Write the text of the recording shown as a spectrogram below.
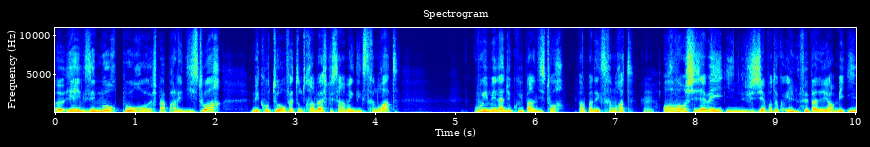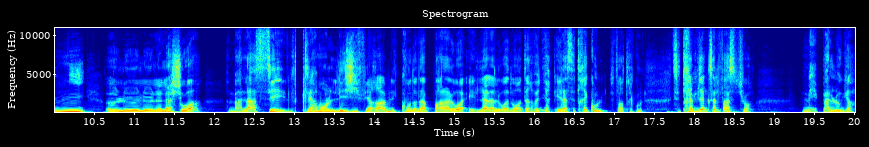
euh, Eric Zemmour pour, euh, je sais pas, parler d'histoire, mais qu'on te, en fait, on te rabâche que c'est un mec d'extrême droite, oui, mais là, du coup, il parle d'histoire, il parle pas d'extrême droite. Mm. En revanche, si jamais, il, je dis n'importe quoi, il le fait pas d'ailleurs, mais il nie euh, le, le- la- Shoah, bah là, c'est clairement légiférable et condamnable par la loi. Et là, la loi doit intervenir. Et là, c'est très cool. Enfin, très cool. C'est très bien que ça le fasse, tu vois. Mais pas le gars.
